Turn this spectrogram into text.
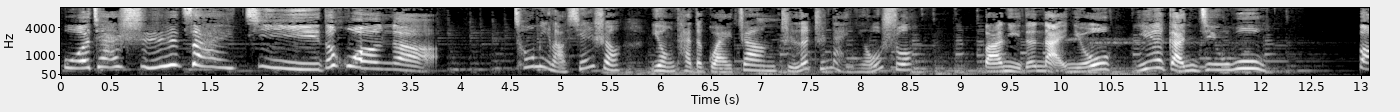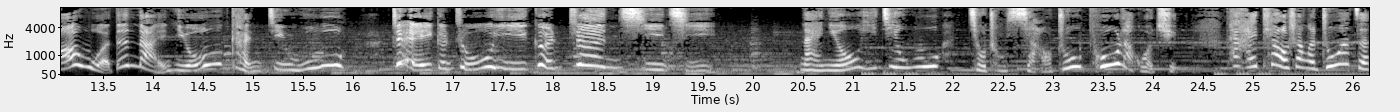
我家实在挤得慌啊！聪明老先生用他的拐杖指了指奶牛，说：“把你的奶牛也赶进屋，把我的奶牛赶进屋，这个主意可真稀奇。”奶牛一进屋就冲小猪扑了过去，他还跳上了桌子，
